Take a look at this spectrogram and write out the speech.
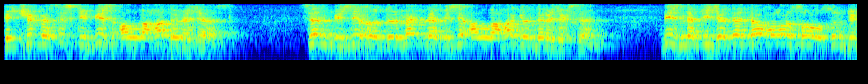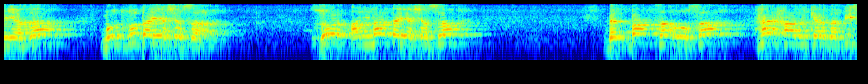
hiç şüphesiz ki biz Allah'a döneceğiz. Sen bizi öldürmekle bizi Allah'a göndereceksin. Biz neticede ne olursa olsun dünyada mutlu da yaşasak, zor anlar da yaşasak, bedbahtsa olsak her halükarda biz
